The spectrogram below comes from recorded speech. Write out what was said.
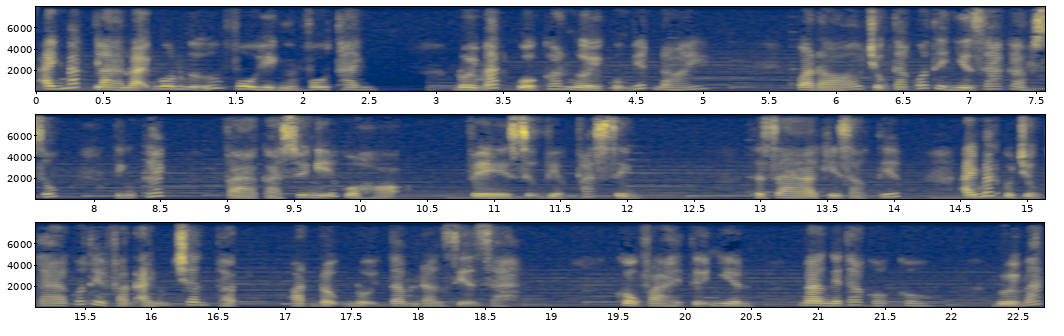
Ánh mắt là loại ngôn ngữ vô hình vô thanh. Đôi mắt của con người cũng biết nói. Qua đó chúng ta có thể nhìn ra cảm xúc, tính cách và cả suy nghĩ của họ về sự việc phát sinh. Thật ra khi giao tiếp, ánh mắt của chúng ta có thể phản ánh chân thật hoạt động nội tâm đang diễn ra. Không phải tự nhiên mà người ta có câu đôi mắt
